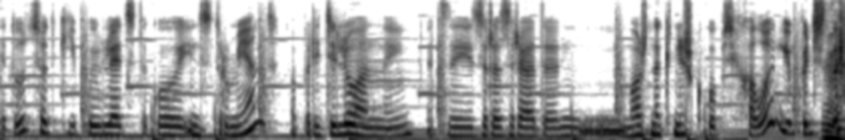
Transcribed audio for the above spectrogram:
И тут все-таки появляется такой инструмент определенный, это из разряда, можно книжку по психологии почитать,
